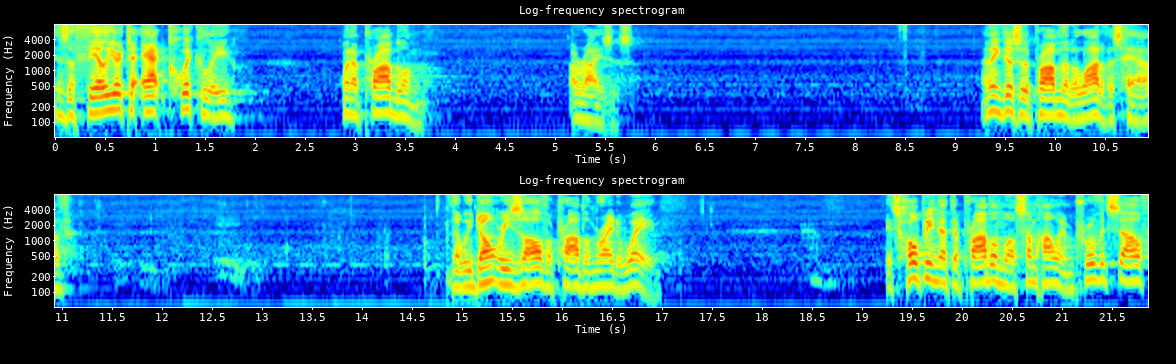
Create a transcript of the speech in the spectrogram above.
is a failure to act quickly when a problem arises. I think this is a problem that a lot of us have. That we don't resolve a problem right away. It's hoping that the problem will somehow improve itself,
